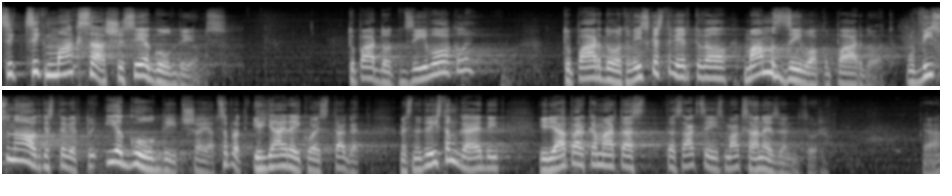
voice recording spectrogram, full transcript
cik, cik maksās šis ieguldījums. Tu pārdotu dzīvokli, tu pārdotu visu, kas tev ir, tu vēl mammas dzīvokli pārdotu. Un visu naudu, kas tev ir, tu ieguldītu šajā. Saproti, ir jārīkojas tagad. Mēs nedrīkstam gaidīt, ir jāpērk, kamēr tās, tās akcijas maksā nezinu. Tur. Ja?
